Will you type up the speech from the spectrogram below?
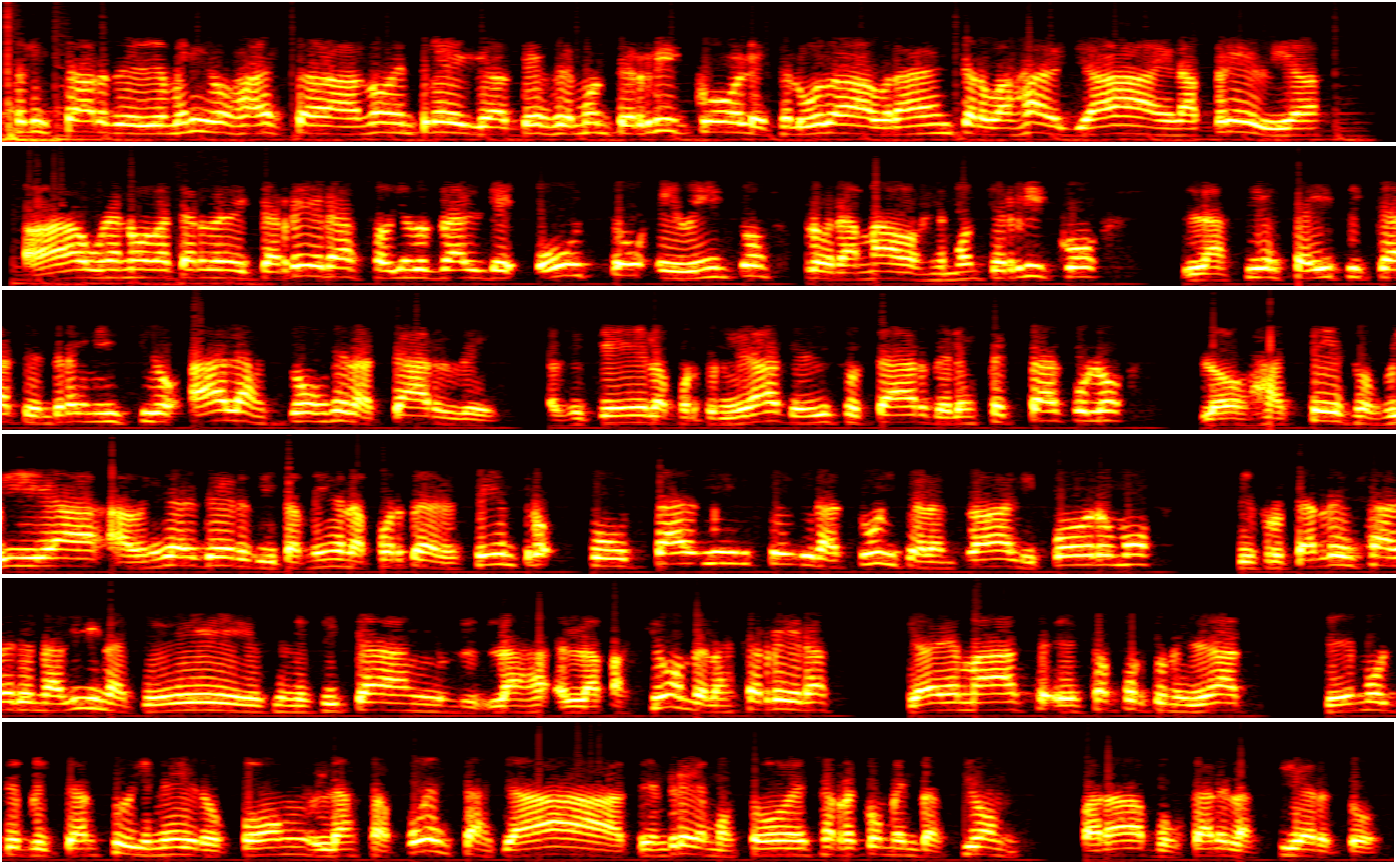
Feliz tarde, bienvenidos a esta nueva entrega desde Monterrico. Les saluda Abraham Carvajal ya en la previa a una nueva tarde de carreras. Hoy un total de ocho eventos programados en Monterrico. La fiesta hípica tendrá inicio a las dos de la tarde, así que la oportunidad de disfrutar del espectáculo, los accesos vía Avenida del Derby, también en la puerta del centro, totalmente gratuita la entrada al hipódromo disfrutar de esa adrenalina que significan la, la pasión de las carreras y además esa oportunidad de multiplicar su dinero con las apuestas, ya tendremos toda esa recomendación para buscar el acierto.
